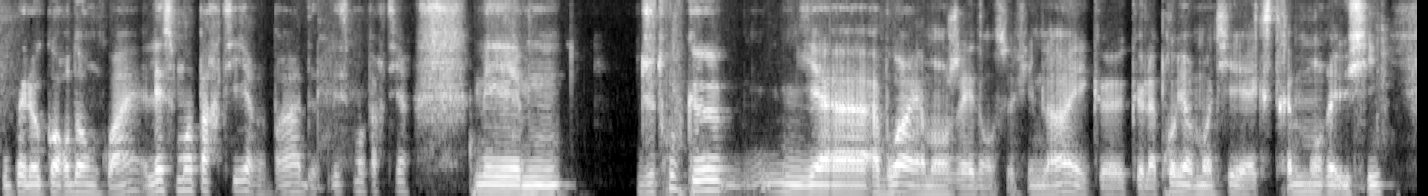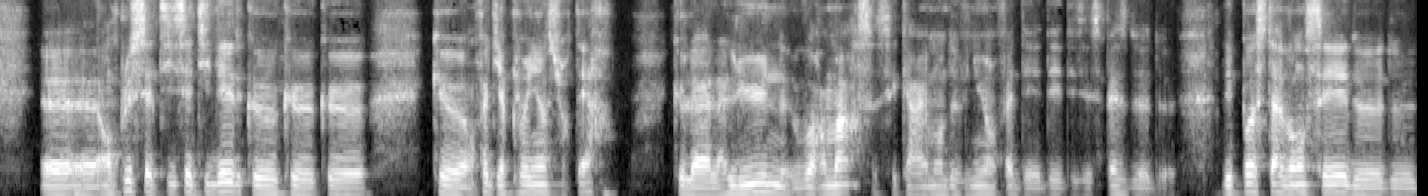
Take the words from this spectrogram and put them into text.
couper le cordon, quoi. hein. Laisse-moi partir, Brad, laisse-moi partir. Mais hum, je trouve que il y a à boire et à manger dans ce film-là et que, la première moitié est extrêmement réussie. Euh, en plus, cette, idée que, que, fait, il n'y a plus rien sur Terre, que la, Lune, voire Mars, c'est carrément devenu en fait des, espèces de, de- des postes avancés de, de,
